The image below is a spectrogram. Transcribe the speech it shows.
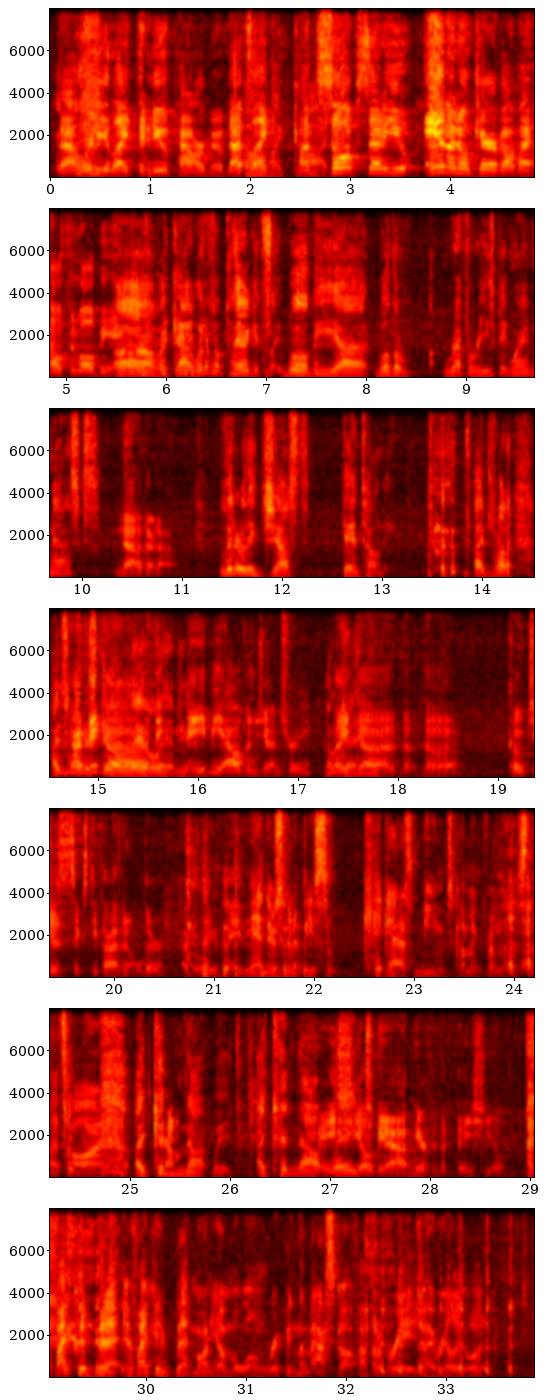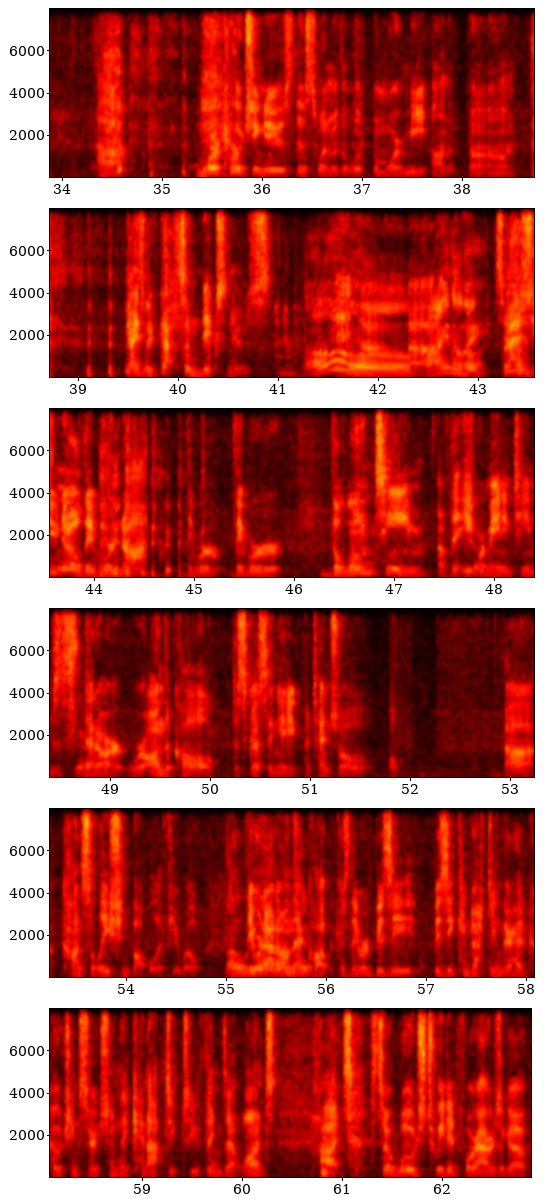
That would be like the new power move. That's Oh like. I'm so upset at you, and I don't care about my health and well-being. Oh my god! What if a player gets like? Will the uh, will the referees be wearing masks? no, they're not. Literally just D'Antoni. I just want to. I just want to think, understand uh, the lay of the think land here. maybe Alvin Gentry, like uh, the the coaches 65 and older, I believe. Maybe. Man, there's gonna be some kick-ass memes coming from this. That's all I know. I cannot wait. I cannot face wait. shield. Yeah, I'm here for the face shield. If I could bet, if I could bet money on Malone ripping the mask off out of rage, I really would. Uh, more coaching news. This one with a little more meat on the bone. Guys, we've got some Knicks news. Oh, And, uh, uh, finally. So as you know, they were not. They were. They were the lone team of the eight Sure. remaining teams Sure. that are were on the call discussing a potential uh, consolation bubble, if you will. Oh, they were yeah, not on that too. call because they were busy busy conducting their head coaching search, and they cannot do two things at once. Uh, t- so Woj tweeted four hours ago.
